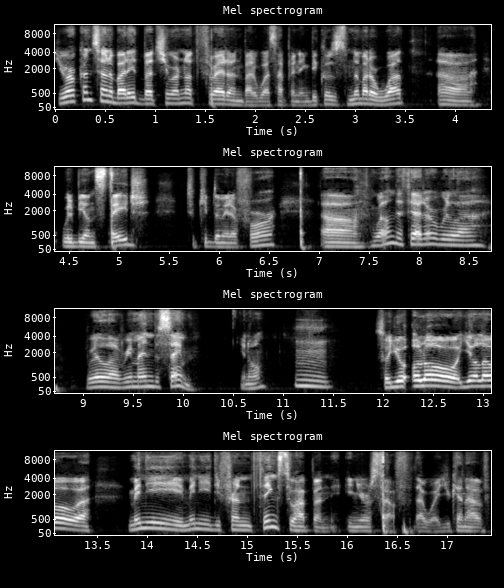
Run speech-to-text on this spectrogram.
you are concerned about it, but you are not threatened by what's happening because no matter what uh, will be on stage. To keep the metaphor, uh, well, the theater will uh, will uh, remain the same. You know. So you allow you allow uh, many many different things to happen in yourself that way. You can have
